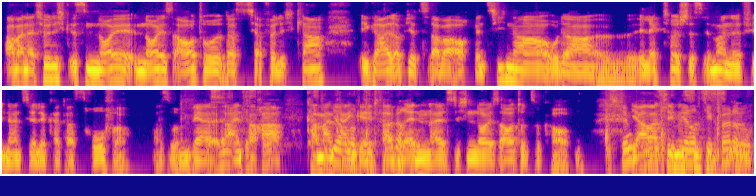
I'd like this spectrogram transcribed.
Aber natürlich ist ein, neu, neues Auto, das ist ja völlig klar, egal ob jetzt aber auch Benziner oder elektrisch, ist immer eine finanzielle Katastrophe. Also mehr ist, einfacher kann man kein Geld verbrennen, als sich ein neues Auto zu kaufen. Das stimmt, ja, aber es ist die Förderung.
